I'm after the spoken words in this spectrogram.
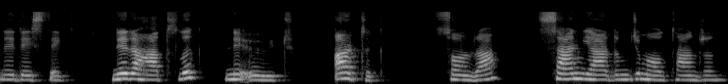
ne destek, ne rahatlık, ne öğüt. Artık sonra sen yardımcım ol Tanrım,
